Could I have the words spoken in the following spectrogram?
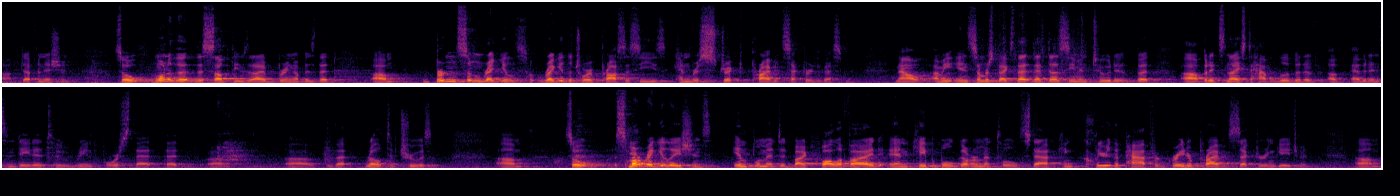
uh, definition. So one of the, the sub-themes that I bring up is that um, burdensome regula regulatory processes can restrict private sector investment. Now, I mean, in some respects that, that does seem intuitive, but, uh, but it's nice to have a little bit of, of evidence and data to reinforce that, that, uh, uh, that relative truism. Um, so smart regulations implemented by qualified and capable governmental staff can clear the path for greater private sector engagement. Um,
